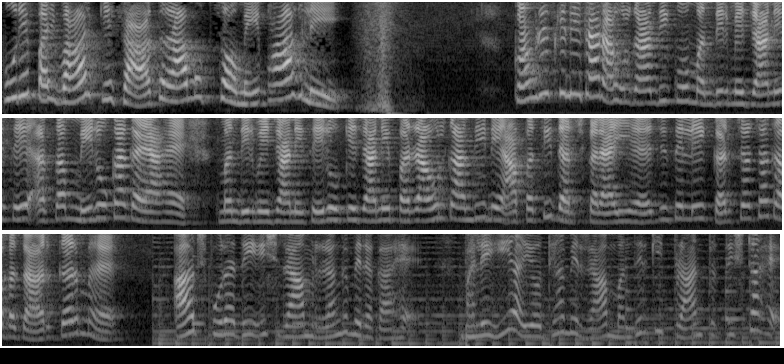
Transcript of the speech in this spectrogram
पूरे परिवार के साथ राम उत्सव में भाग ले। कांग्रेस के नेता राहुल गांधी को मंदिर में जाने से असम में रोका गया है। मंदिर में जाने से रोके जाने पर राहुल गांधी ने आपत्ति दर्ज कराई है, जिसे लेकर चर्चा का बाज़ार गर्म है। आज पूरा देश राम रंग में रंगा है। भले ही अयोध्या में राम मंदिर की प्राण प्रतिष्ठा है,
